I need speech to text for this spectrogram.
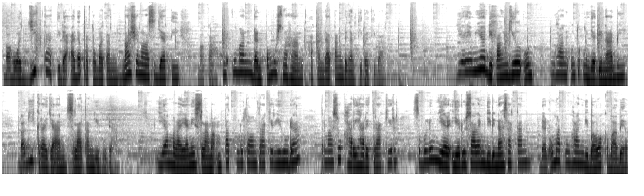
bahwa jika tidak ada pertobatan nasional sejati, maka hukuman dan pemusnahan akan datang dengan tiba-tiba. Yeremia dipanggil Tuhan untuk menjadi nabi bagi kerajaan selatan Yehuda. Ia melayani selama 40 tahun terakhir Yehuda, termasuk hari-hari terakhir sebelum Yerusalem dibinasakan dan umat Tuhan dibawa ke Babel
